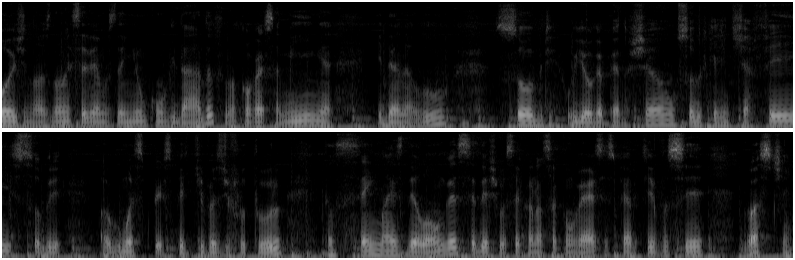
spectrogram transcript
Hoje nós não recebemos nenhum convidado, foi uma conversa minha e da Ana Lu sobre o yoga pé no chão, sobre o que a gente já fez, sobre algumas perspectivas de futuro. Então, sem mais delongas, eu deixo você com a nossa conversa, espero que você goste.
